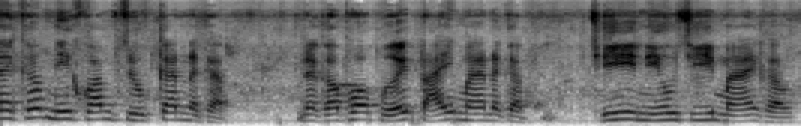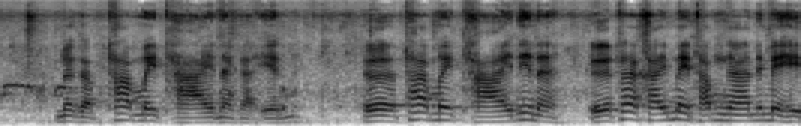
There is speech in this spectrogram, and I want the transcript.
นะครับมีความสุขกันนะครับนะครับพอเผยไตมานะครับชี้นิ้วชี้ไม้เขานะครับถ้าไม่ถ่ายนะครับเห็นไหม เออถ้าไม่ถ่ายนี่นะเออถ้าใครไม่ทำงานนี่ไม่ให้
